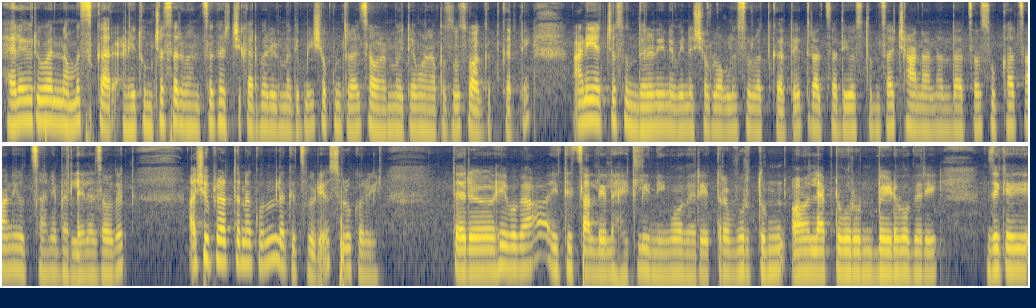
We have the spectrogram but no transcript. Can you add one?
हॅलो एव्हरीवन नमस्कार आणि तुमच्या सर्वांचं घरची कारभारीमध्ये मी शकुंतला चव्हाण मोहिते मनापासून स्वागत करते. आणि आजच्या सुंदर आणि नवीन अशा ब्लॉगला सुरुवात करते. तर आजचा दिवस तुमचा छान आनंदाचा सुखाचा आणि उत्साहाने भरलेला जाऊ देत. अशी प्रार्थना करून लगेच व्हिडिओ सुरू करूया. तर हे बघा इथे चाललेलं आहे क्लिनिंग वगैरे. तर वरतून लॅपटॉपवरून बेड वगैरे जे काही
